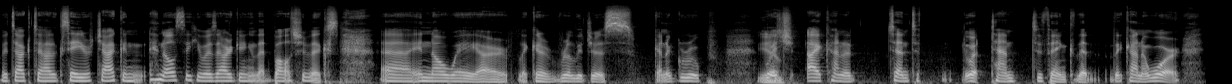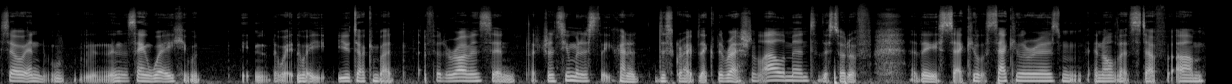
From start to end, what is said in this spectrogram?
we talked to Alexei Yurchak, and and also he was arguing that Bolsheviks, uh, in no way are like a religious kind of group, yeah. which I kind of tend to what tend to think that they kind of were. So, in in the same way, he would the way the way you're talking about Fedorovians and the transhumanists, they kind of describe like the rational element, the sort of the secular secularism and all that stuff. Um,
